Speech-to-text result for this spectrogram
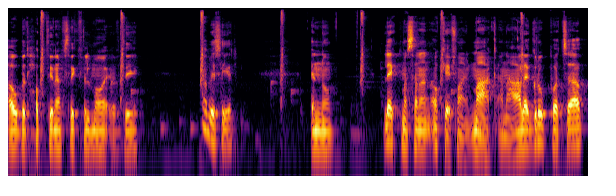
أو بتحطي نفسك في المواقف دي؟ ما بيصير. إنه ليك مثلا okay fine معك. أنا على group واتساب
